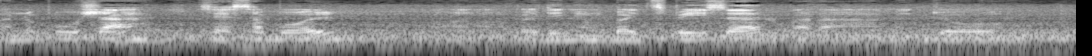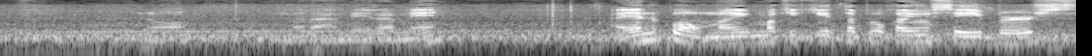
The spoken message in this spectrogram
ano po siya, accessible. Ah, pwede nyo bed spacer para medyo no, marami-rami. Ayan po, may makikita po kayong Sabers.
